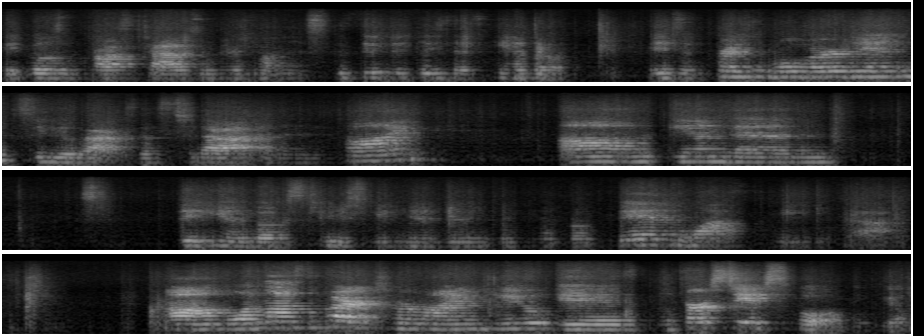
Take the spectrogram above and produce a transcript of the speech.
It goes across tabs and there's one that specifically says handbook. It's a printable version, so you have access to that at any time. Um, and then the handbooks can just be handed in handbook bin, last page of that. Um, one last part to remind you is the first day of school.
